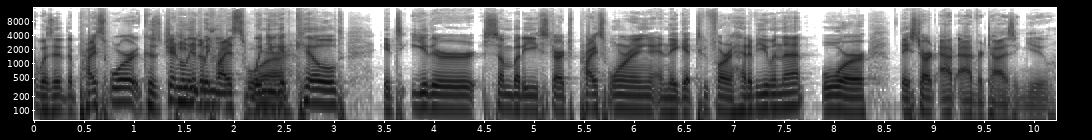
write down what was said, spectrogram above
was it the price war? Because generally when price you, when you get killed, it's either somebody starts price warring and they get too far ahead of you in that, or they start out advertising you.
